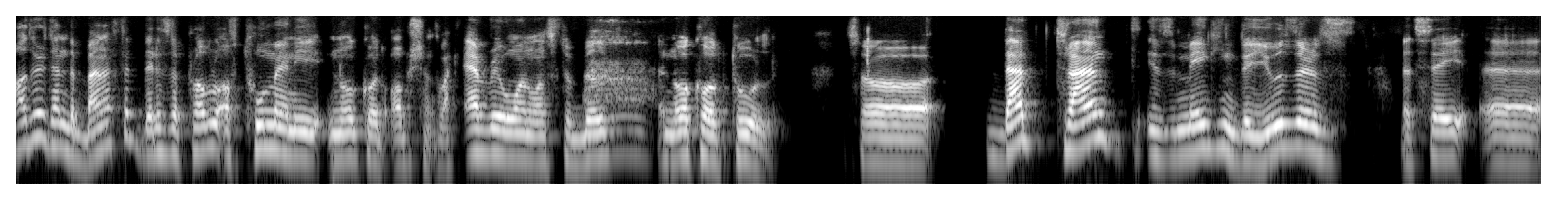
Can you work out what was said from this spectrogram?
Other than the benefit, there is a problem of too many no code options. Like everyone wants to build a no code tool, so that trend is making the users let's say uh,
